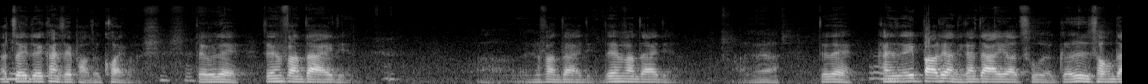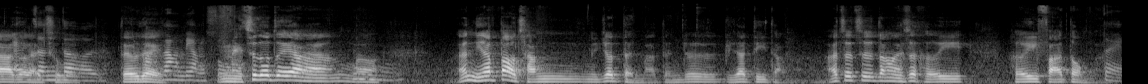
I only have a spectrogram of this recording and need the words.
啊追一追看谁跑得快嘛，对不对？这边放大一点。啊，这边放大一点，这边放大一点，啊？对不对？看谁爆量，你看大家又要出了，隔日冲大家都来出了，对不对？每次都这样啊，啊。啊，你要爆长你就等嘛，等就是比较低档嘛。啊，这次当然是合一合一发动嘛。对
